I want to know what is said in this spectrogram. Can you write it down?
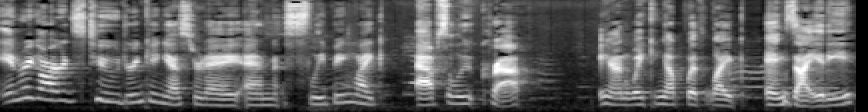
In regards to drinking yesterday and sleeping like absolute crap and waking up with like anxiety,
